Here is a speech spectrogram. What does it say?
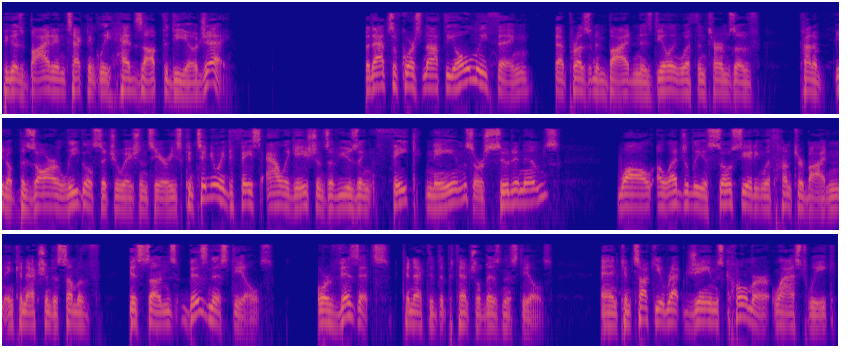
because Biden technically heads up the DOJ. But that's, of course, not the only thing that President Biden is dealing with in terms of kind of, you know, bizarre legal situations here. He's continuing to face allegations of using fake names or pseudonyms while allegedly associating with Hunter Biden in connection to some of his son's business deals or visits connected to potential business deals. And Kentucky Rep. James Comer last week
